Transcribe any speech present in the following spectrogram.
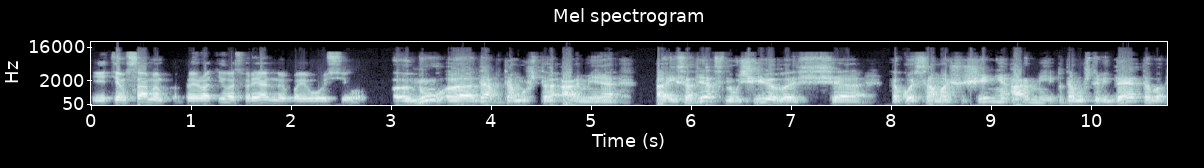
и тем самым превратилась в реальную боевую силу. Э, ну, э, да, потому что армия и, соответственно, усилилось такое самоощущение армии, потому что ведь до этого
